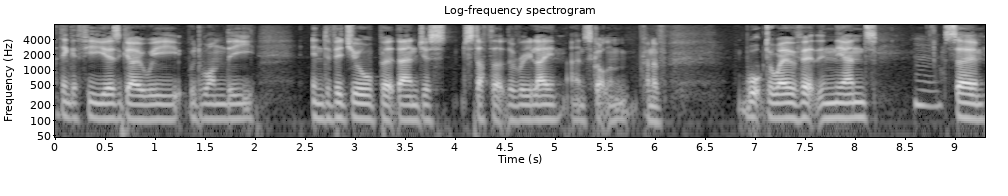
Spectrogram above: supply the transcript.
I think a few years ago we we'd won the individual, but then just stuffed up the relay, and Scotland kind of walked away with it in the end. Mm. So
